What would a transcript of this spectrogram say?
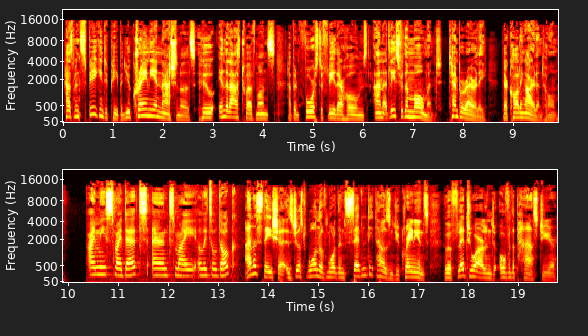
has been speaking to people, Ukrainian nationals, who in the last 12 months have been forced to flee their homes and, at least for the moment, temporarily, they're calling Ireland home. I miss my dad and my little dog. Anastasia is just one of more than 70,000 Ukrainians who have fled to Ireland over the past year.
